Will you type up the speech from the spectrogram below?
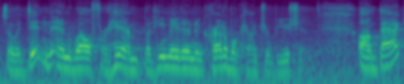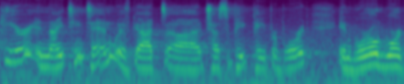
So it didn't end well for him, but he made an incredible contribution. Um, back here in 1910, we've got uh, Chesapeake Paperboard. In World War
